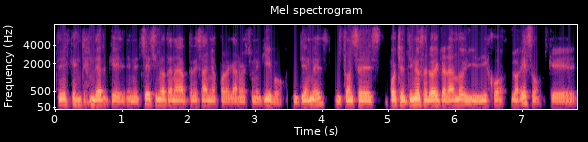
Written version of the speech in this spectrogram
tienes que entender que en el Chelsea no te van a dar tres años para que armes un equipo, ¿entiendes? Entonces, Pochettino salió declarando y dijo lo, eso, que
